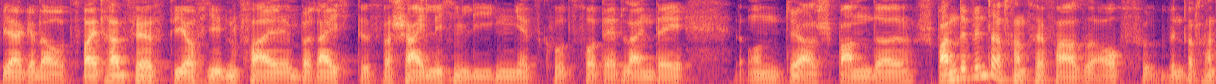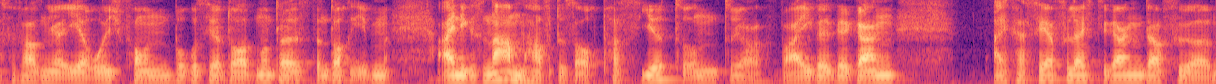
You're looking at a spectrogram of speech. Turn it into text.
ja genau, zwei Transfers, die auf jeden Fall im Bereich des Wahrscheinlichen liegen, jetzt kurz vor Deadline Day. Und ja, spannende, spannende Wintertransferphase, auch für Wintertransferphasen ja eher ruhig von Borussia Dortmund. Da ist dann doch eben einiges Namenhaftes auch passiert und ja, Weigel gegangen. Alcacer vielleicht gegangen, dafür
